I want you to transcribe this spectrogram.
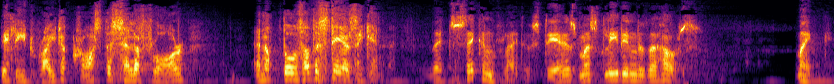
They lead right across the cellar floor and up those other stairs again. That second flight of stairs must lead into the house. Mike,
